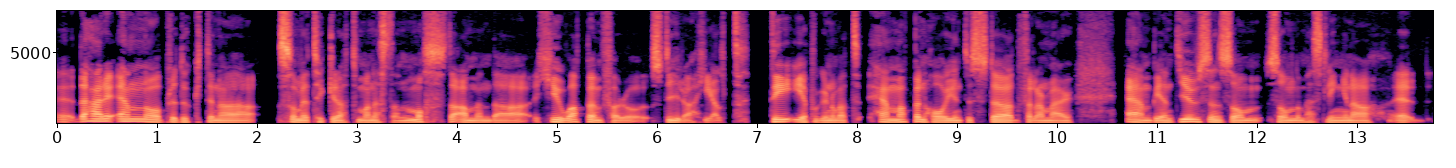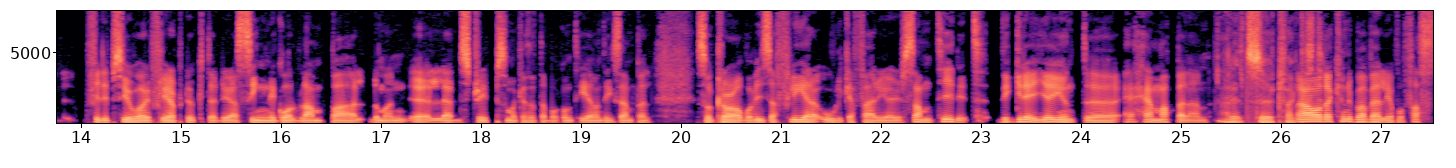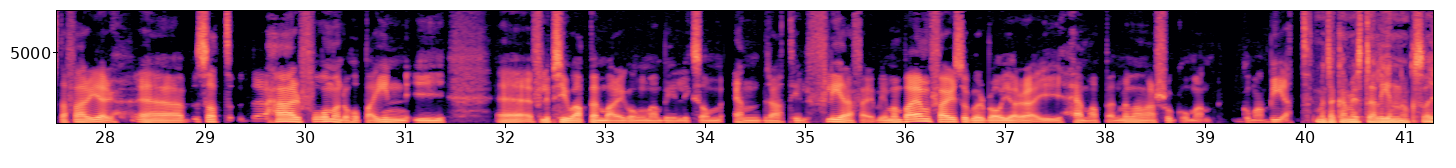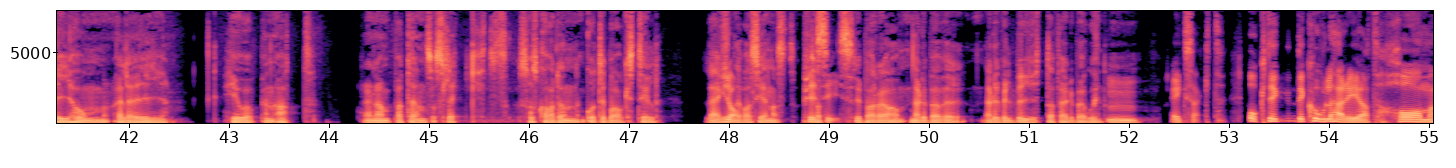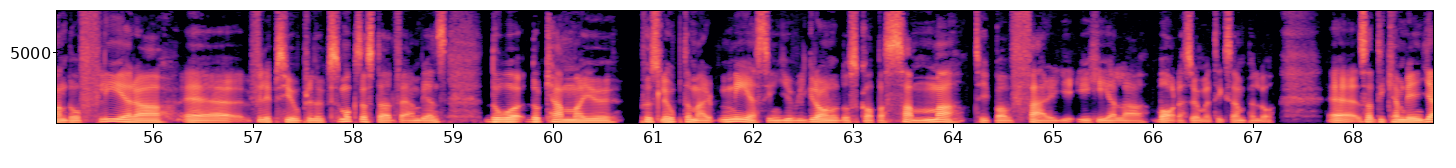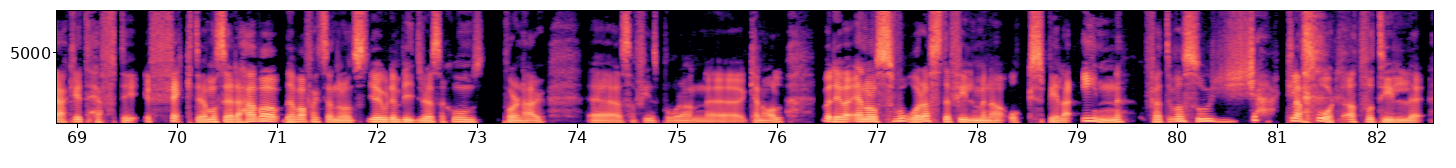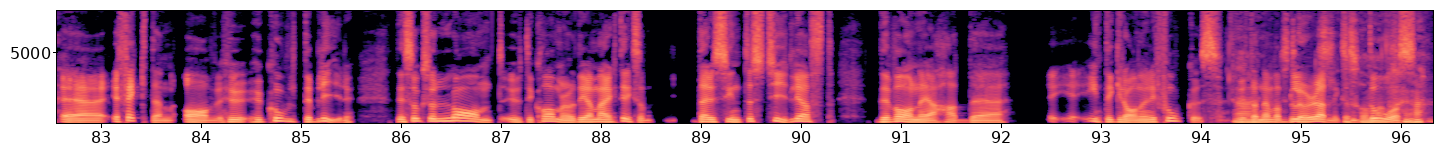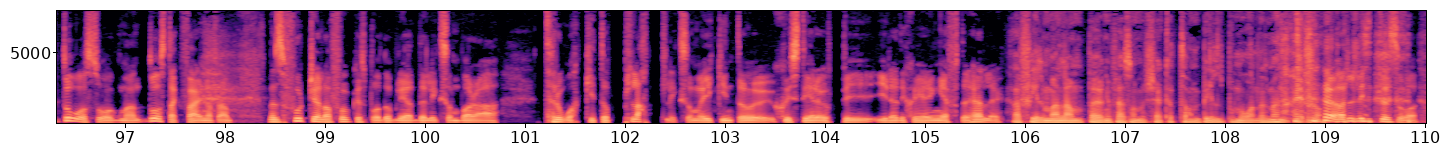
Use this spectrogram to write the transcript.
eh, det här är en av produkterna som jag tycker att man nästan måste använda Hue-appen för att styra helt. Det är på grund av att Hem-appen har ju inte stöd för de här ambient-ljusen som, som de här slingorna eh, Philips Hue har ju flera produkter, deras Signe-golvlampa, de har en eh, LED-strip som man kan sätta bakom tvn till exempel, som klarar av att visa flera olika färger samtidigt. Det grejer ju inte hemappen än. Det är lite surt faktiskt. Ja, där kan du bara välja på fasta färger. Eh, så att här får man då hoppa in i eh, Philips Hue-appen varje gång man vill liksom ändra till flera färger. Vill man bara en färg så går det bra att göra i hemappen, men annars så går man, går man bet. Men så kan man ju ställa in också i Home eller i Hue-appen att när en lampa tänds och släcks så ska den gå tillbaka till läget Ja, det var senast. precis. Det är bara när du, behöver, när du vill byta färg du behöver gå in. Mm, exakt. Och det, det coola här är ju att har man då flera eh, Philips Hue-produkter som också har stöd för ambience, då, då kan man ju pussla ihop de här med sin julgran och då skapa samma typ av färg i hela vardagsrummet till exempel. Då. Eh, så att det kan bli en jäkligt häftig effekt. Jag måste säga, det här var, det var faktiskt en av de, jag gjorde en videorecension på den här eh, som finns på vår eh, kanal. Men det var en av de svåraste filmerna att spela in för att det var så jäkla svårt att få till eh, effekten av hur, hur coolt det blir. Det såg så lamt ut i kameran och det jag märkte liksom, där det syntes tydligast, det var när jag hade inte granen i fokus, ja, utan den var blurrad. Liksom. Då, då såg man, då stack färgerna fram. Men så fort jag la fokus på, då blev det liksom bara tråkigt och platt liksom och gick inte att justera upp i, i redigering efter heller. Jag filmar en lampa ungefär som att försöka ta en bild på månen. Men ja, lite så.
